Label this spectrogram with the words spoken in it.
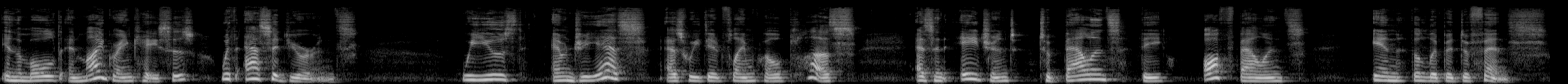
in the mold and migraine cases with acid urines. We used MGS, as we did FlameQuell Plus, as an agent to balance the off balance in the lipid defense.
